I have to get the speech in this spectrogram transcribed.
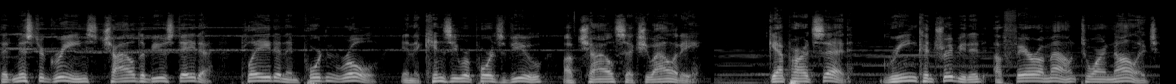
that Mr. Green's child abuse data played an important role in the Kinsey Report's view of child sexuality. Gebhard said Green contributed a fair amount to our knowledge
